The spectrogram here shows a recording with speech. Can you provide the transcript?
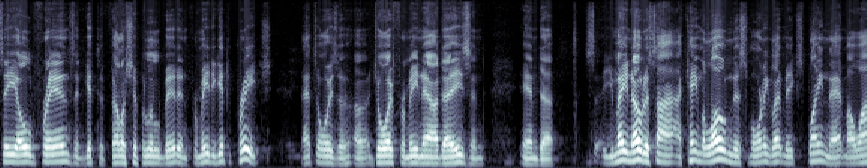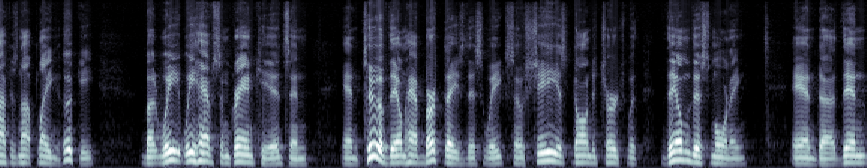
see old friends and get to fellowship a little bit, and for me to get to preach. That's always a, a joy for me nowadays. And and uh, so you may notice I, I came alone this morning. Let me explain that. My wife is not playing hooky, but we we have some grandkids and and two of them have birthdays this week, so she has gone to church with them this morning. And uh, then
